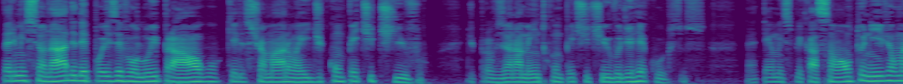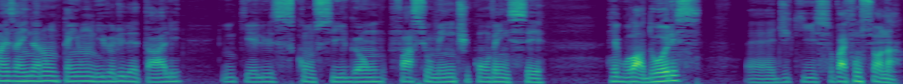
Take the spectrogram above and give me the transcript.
permissionada e depois evolui para algo que eles chamaram aí de competitivo de provisionamento competitivo de recursos. Né? Tem uma explicação alto nível, mas ainda não tem um nível de detalhe em que eles consigam facilmente convencer reguladores é, de que isso vai funcionar.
